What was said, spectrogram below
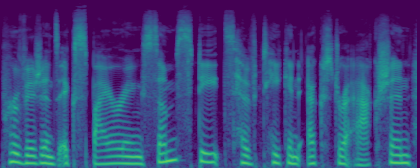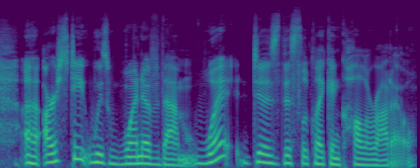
provisions expiring, some states have taken extra action. Uh, our state was one of them. What does this look like in Colorado?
